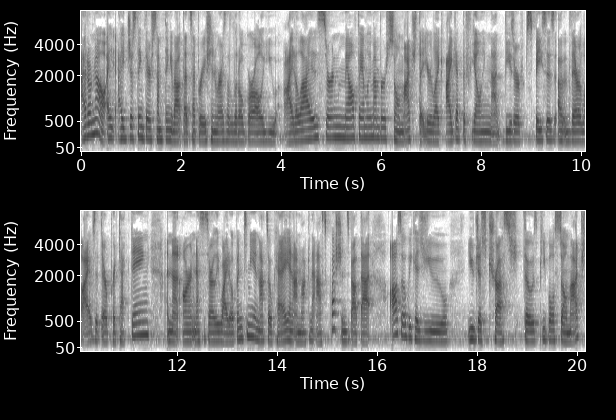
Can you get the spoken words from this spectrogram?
I don't know. I I just think there's something about that separation where as a little girl you idolize certain male family members so much that you're like I get the feeling that these are spaces of their lives that they're protecting and that aren't necessarily wide open to me, and that's okay. And I'm not going to ask questions about that. Also, because you you just trust those people so much.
